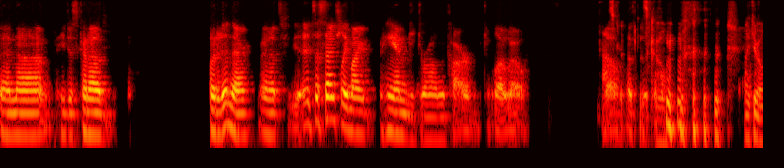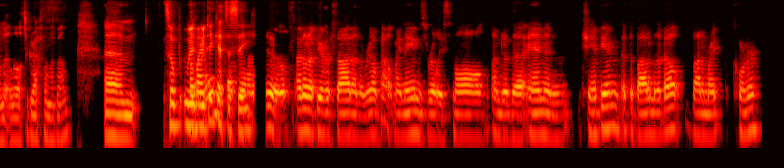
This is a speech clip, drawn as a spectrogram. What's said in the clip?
then uh, he just kind of put it in there, and it's it's essentially my hand drawn carved logo. That's so, That's, that's cool. like your own little autograph on the belt. Um, so we, well, we did get to see. Too. I don't know if you ever saw it on the real belt. My name's really small under the N and champion at the bottom of the belt, bottom right corner.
